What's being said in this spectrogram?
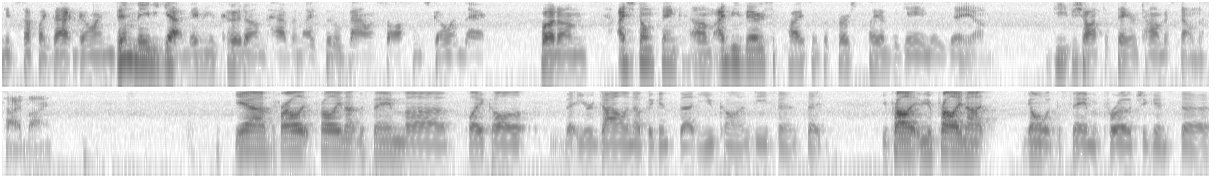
you get stuff like that going. Then maybe yeah, maybe you could um, have a nice little balanced offense going there. But um, I just don't think um, I'd be very surprised if the first play of the game is a um, deep shot to Thayer Thomas down the sideline. Yeah, probably probably not the same uh, play call that you're dialing up against that UConn defense. That you're probably you're probably not going with the same approach against uh,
